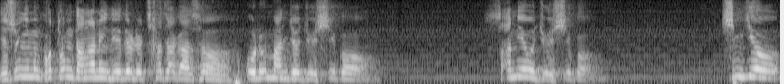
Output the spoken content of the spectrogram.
예수님은 고통당하는 이들을 찾아가서 어루만져 주시고 싸매어 주시고 심지어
